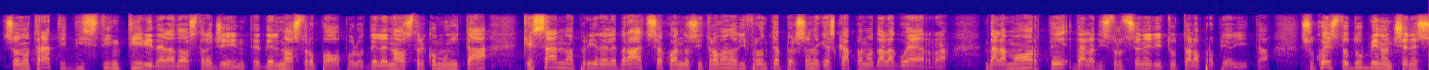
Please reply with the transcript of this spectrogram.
sono tratti distintivi della nostra gente, del nostro popolo, delle nostre comunità che sanno aprire le braccia quando si trovano di fronte a persone che scappano dalla guerra, dalla morte, dalla distruzione di tutta la propria vita. Su questo dubbi non ce ne sono,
